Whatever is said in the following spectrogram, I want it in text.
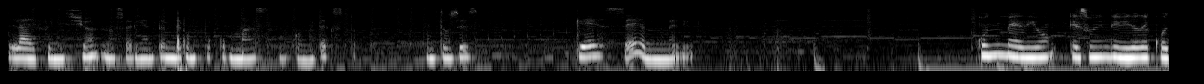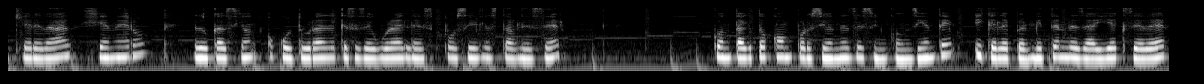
la definición nos haría entender un poco más el contexto. Entonces, ¿qué es ser un medio? Un medio es un individuo de cualquier edad, género, educación o cultura del que se asegura le es posible establecer contacto con porciones de su inconsciente y que le permiten desde ahí acceder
